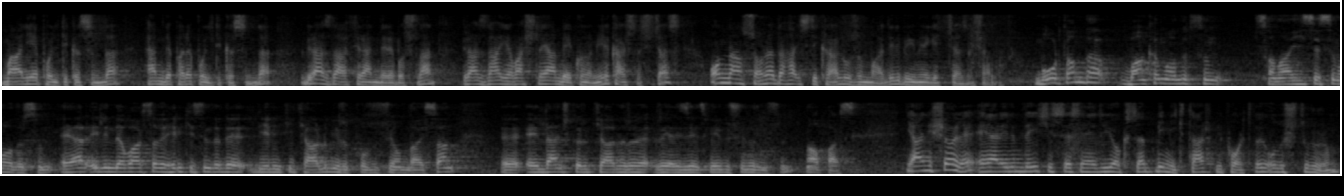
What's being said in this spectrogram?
maliye politikasında hem de para politikasında biraz daha frenlere basılan, biraz daha yavaşlayan bir ekonomiyle karşılaşacağız. Ondan sonra daha istikrarlı uzun vadeli büyümeye geçeceğiz inşallah. Bu ortamda banka mı alırsın, sanayi hissesi mi alırsın? Eğer elinde varsa ve her ikisinde de diyelim ki karlı bir pozisyondaysan elden çıkarıp karını realize etmeyi düşünür müsün? Ne yaparsın? Yani şöyle eğer elimde hiç hisse senedi yoksa bir miktar bir portföy oluştururum.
